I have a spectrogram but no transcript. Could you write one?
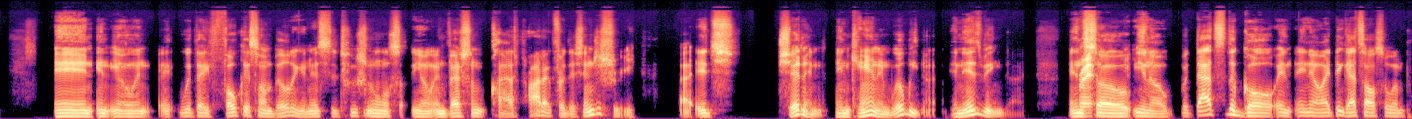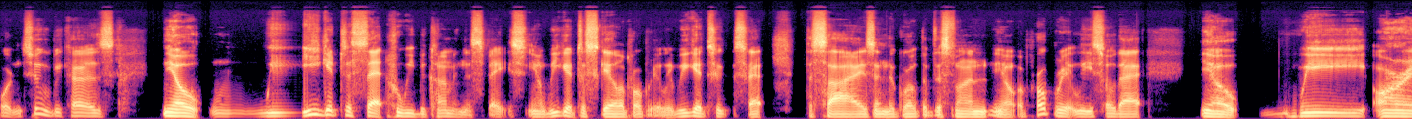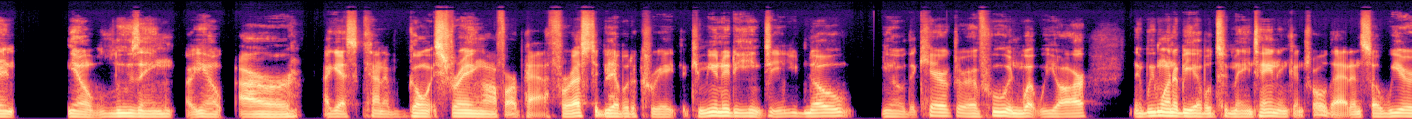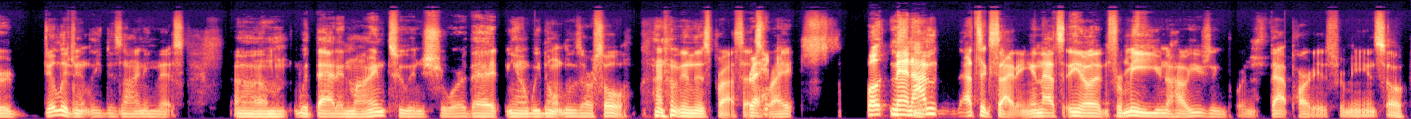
and and you know and eh, with a focus on building an institutional you know investment class product for this industry uh, it's should and, and can and will be done and is being done and right. so you know but that's the goal and you know i think that's also important too because you know we get to set who we become in this space you know we get to scale appropriately we get to set the size and the growth of this fund you know appropriately so that you know we aren't you know losing uh, you know our i guess kind of going straying off our path. For us to be able to create the community to you know you know the character of who and what we are and we want to be able to maintain and control that. And so we are diligently designing this um, with that in mind to ensure that you know we don't lose our soul kind of in this process, right? right? Well, man, I'm that's exciting, and that's you know for me, you know how hugely important that part is for me, and so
